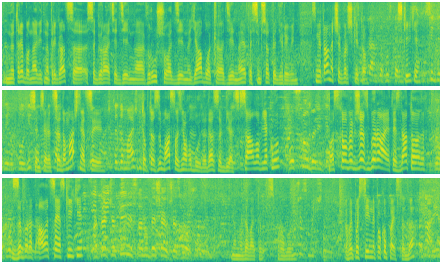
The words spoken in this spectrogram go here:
Не треба навіть напрягатися, собирати віддільно грушу, віддільно яблуко, віддільно це 75 гривень. Сметана чи вершки то? Скільки? 70 гривень, поллітра. 70 гривень. Це домашня це? Це домашнє. Тобто масло з нього буде, да, заб'ється. Сало в яку? По 100 беріть. По 100 ви вже збираєтесь, да, то забирати. А оце скільки? А те 400, ну дешевше зможу. Ну, ну давайте спробуємо. Дуже смачний. Ви постійний покупець тут, так? Да? Так, я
